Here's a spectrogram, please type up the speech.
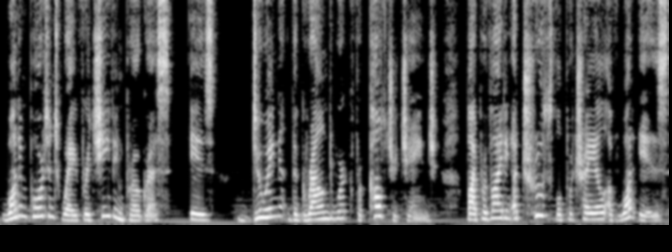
One important way for achieving progress is doing the groundwork for culture change by providing a truthful portrayal of what is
